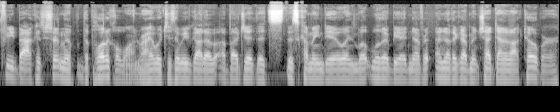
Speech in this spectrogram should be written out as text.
feedback is certainly the, political one, right? Which is that we've got a, a budget that's that's coming due, and will, will there be another, another government shutdown in October?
